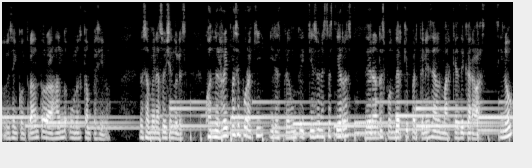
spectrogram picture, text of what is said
donde se encontraban trabajando unos campesinos. Los amenazó diciéndoles, cuando el rey pase por aquí y les pregunte quién son estas tierras, deberán responder que pertenecen al marqués de Carabás, si no,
